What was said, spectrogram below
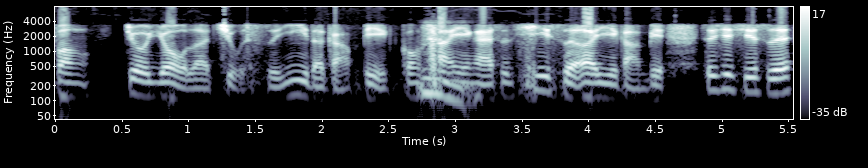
丰就有了九十亿的港币，工商应该是七十二亿港币，这些其实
